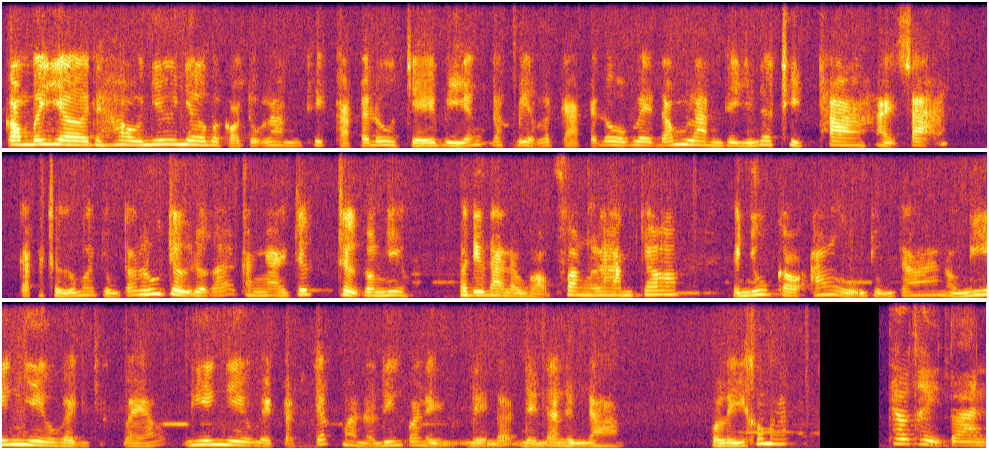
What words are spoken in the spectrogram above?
còn bây giờ thì hầu như nhờ vào có tủ lạnh thì các cái đồ chế biến đặc biệt là các cái đồ về đóng lạnh thì như là thịt tha hải sản các cái thứ mà chúng ta lưu trữ được á, càng ngày trước trữ còn nhiều. Và điều này là góp phần làm cho cái nhu cầu ăn uống chúng ta nó nghiêng nhiều về chất béo nghiêng nhiều về các chất mà nó liên quan đến đến đến là lượng đạm. Có lý không ạ? Theo thầy Toàn,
